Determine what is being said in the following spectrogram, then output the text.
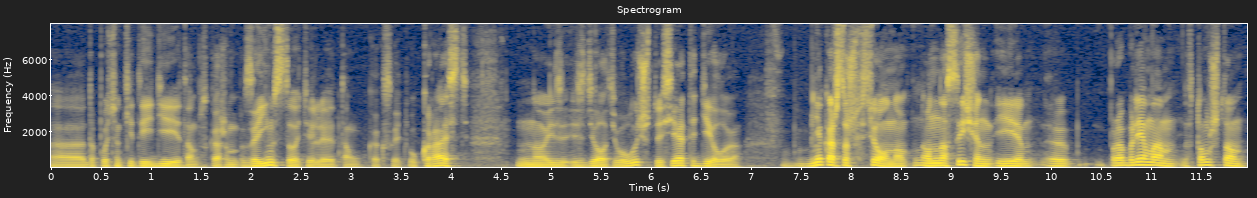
э, допустим, какие-то идеи, там, скажем, заимствовать или, там, как сказать, украсть, но и, и сделать его лучше, то есть я это делаю. Мне кажется, что все, он, он насыщен, и э, проблема в том, что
